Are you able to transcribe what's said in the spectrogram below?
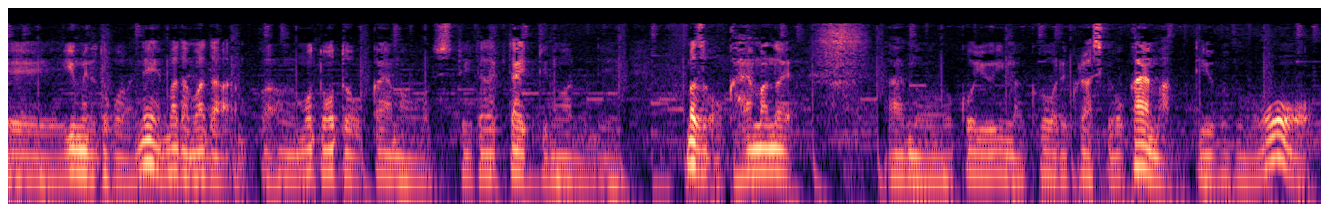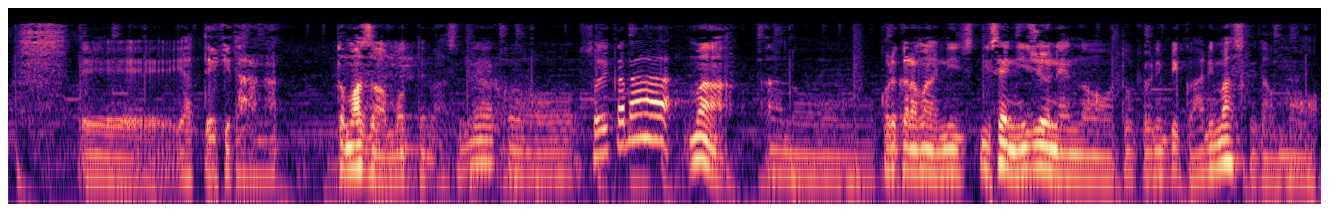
えー有名なところはね、まだまだあのもっともっと岡山を知っていただきたいっていうのがあるので、まず岡山のあのこういう今、クオーレクラシック岡山っていう部分を、えーやっていけたらなっとまずは思ってますね。このそれから、まあ、あのこれからまあに2020年の東京オリンピックありますけども、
